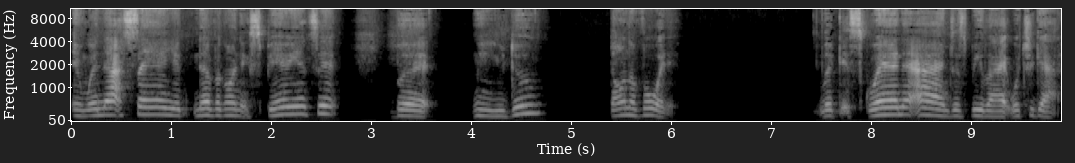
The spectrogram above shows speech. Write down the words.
And we're not saying you're never going to experience it, but when you do, don't avoid it. Look it square in the eye and just be like, what you got?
